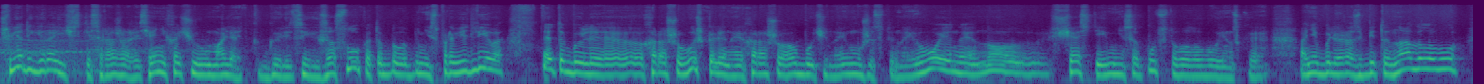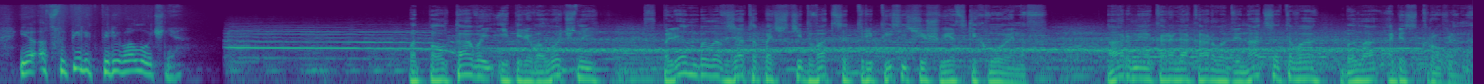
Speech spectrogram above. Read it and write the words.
Шведы героически сражались. Я не хочу умолять, как говорится, их заслуг. Это было бы несправедливо. Это были э, хорошо вышкаленные, хорошо обученные, мужественные воины, но счастье им не сопутствовало воинское. Они были разбиты на голову и отступили к Переволочне. Под Полтавой и Переволочной в плен было взято почти 23 тысячи шведских воинов. Армия короля Карла XII была обескровлена.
